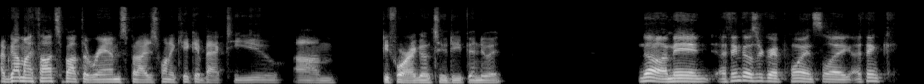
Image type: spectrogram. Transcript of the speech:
I've got my thoughts about the Rams, but I just want to kick it back to you um, before I go too deep into it. No, I mean, I think those are great points. Like, I think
